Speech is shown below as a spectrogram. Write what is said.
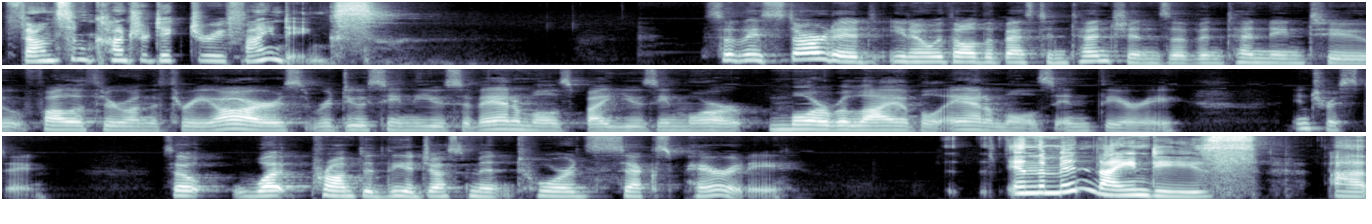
found some contradictory findings. So they started, you know, with all the best intentions of intending to follow through on the three R's, reducing the use of animals by using more more reliable animals in theory. Interesting. So what prompted the adjustment towards sex parity? In the mid 90s, uh,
